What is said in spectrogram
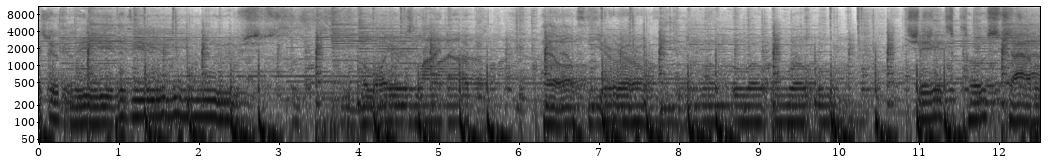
More intricately the views. The lawyers line up. Health Euro. Shades post travel.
